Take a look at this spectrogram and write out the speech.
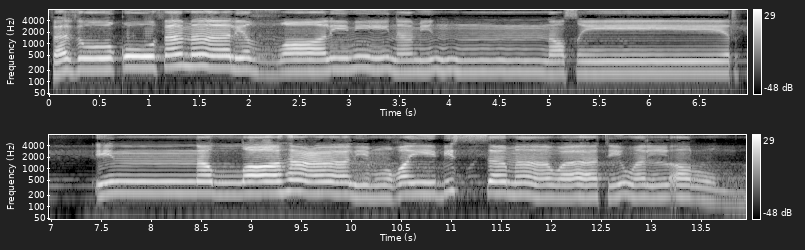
فذوقوا فما للظالمين من نصير إن الله عالم غيب السماوات والأرض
